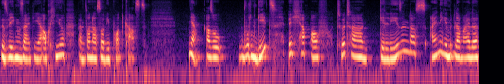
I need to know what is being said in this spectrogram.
Deswegen seid ihr ja auch hier beim Donnerstag Podcast. Ja, also worum geht's? Ich habe auf Twitter gelesen, dass einige mittlerweile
